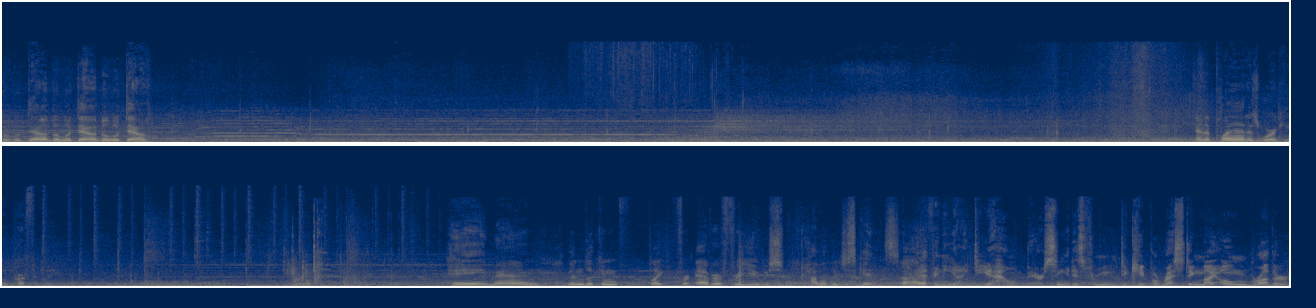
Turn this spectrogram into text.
Don't look down, don't look down, don't look down. And the plan is working perfectly. Hey, man. I've been looking like forever for you. We should probably just get Do you inside. have any idea how embarrassing it is for me to keep arresting my own brother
